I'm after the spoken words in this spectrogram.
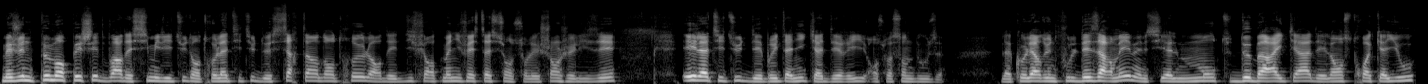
mais je ne peux m'empêcher de voir des similitudes entre l'attitude de certains d'entre eux lors des différentes manifestations sur les Champs-Élysées et l'attitude des Britanniques à Derry en 72. La colère d'une foule désarmée, même si elle monte deux barricades et lance trois cailloux,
